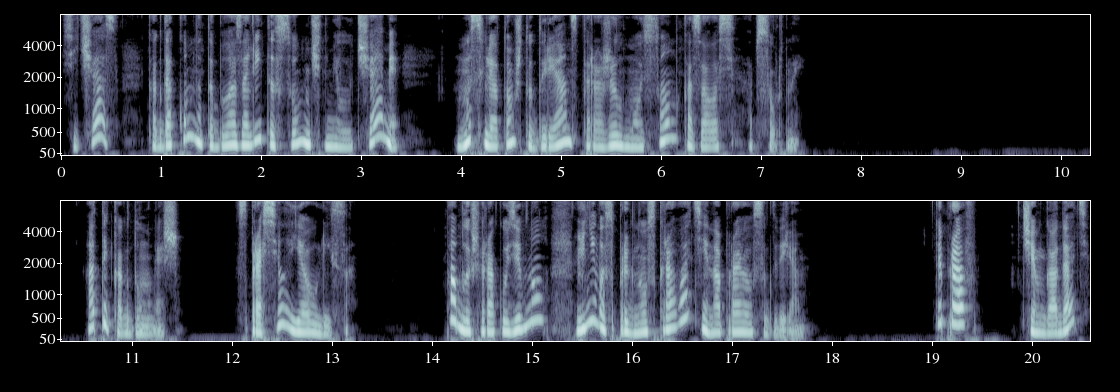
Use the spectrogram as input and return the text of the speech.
Сейчас, когда комната была залита солнечными лучами, мысль о том, что Дориан сторожил мой сон, казалась абсурдной. «А ты как думаешь?» — спросила я у Лиса. Пабло широко зевнул, лениво спрыгнул с кровати и направился к дверям. «Ты прав. Чем гадать?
